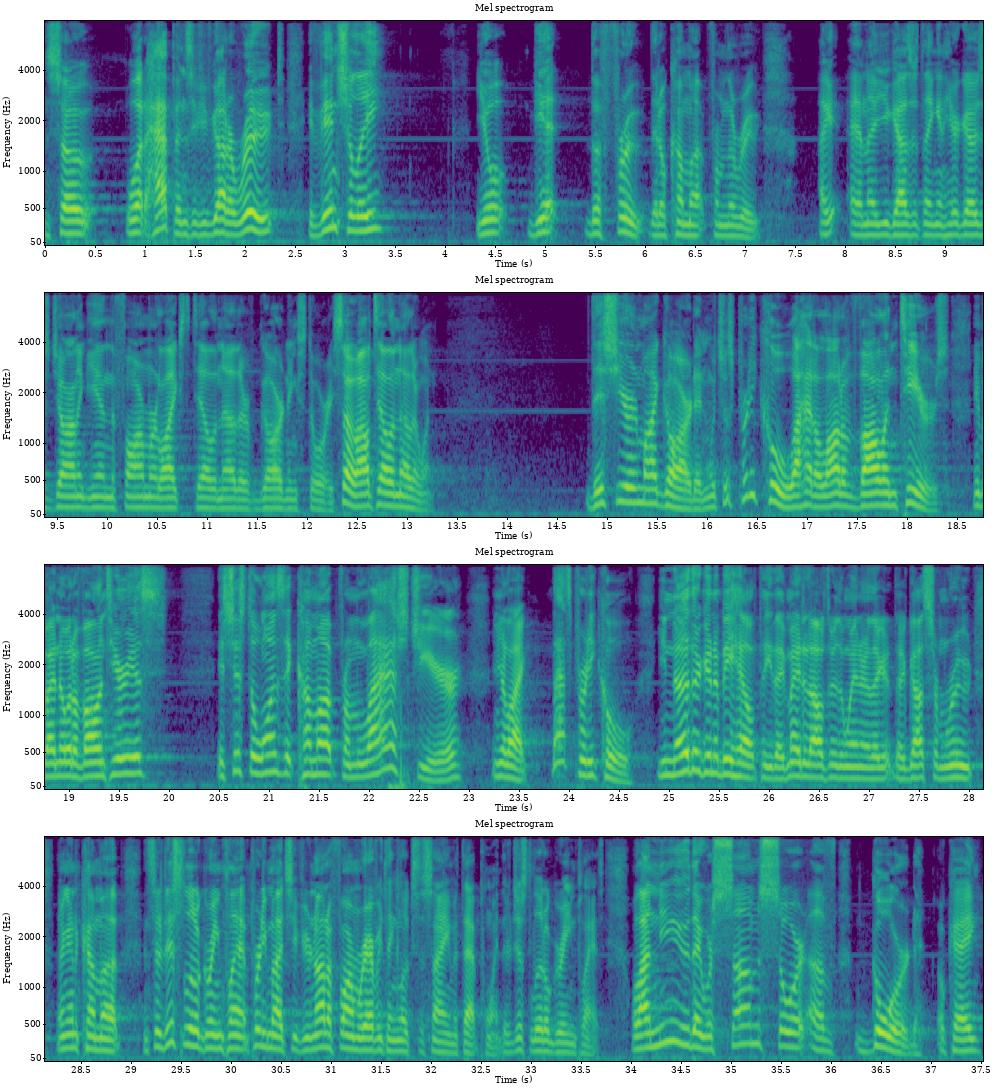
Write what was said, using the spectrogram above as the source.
So, what happens if you've got a root, eventually you'll get the fruit that'll come up from the root. I, I, know you guys are thinking, here goes Jon again. The farmer likes to tell another gardening story. So I'll tell another one. This year in my garden, which was pretty cool, I had a lot of volunteers. Anybody know what a volunteer is? It's just the ones that come up from last year, and you're like, that's pretty cool. You know they're going to be healthy. They've made it all through the winter. They've got some root. They're going to come up. And so, this little green plant, pretty much, if you're not a farmer, everything looks the same at that point. They're just little green plants. Well, I knew they were some sort of gourd, okay?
